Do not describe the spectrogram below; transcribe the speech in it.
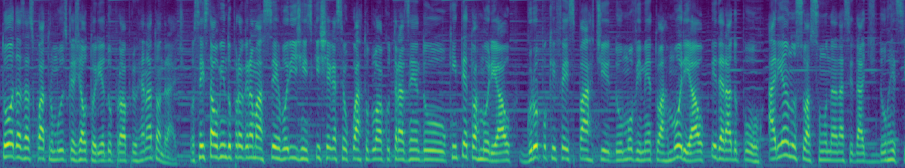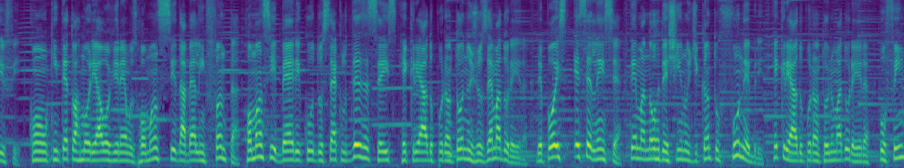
todas as quatro músicas de autoria do próprio Renato Andrade. Você está ouvindo o programa Acervo Origens, que chega a seu quarto bloco trazendo o Quinteto Armorial, grupo que fez parte do movimento Armorial, liderado por Ariano Suassuna na cidade do Recife. Com o Quinteto Armorial ouviremos Romance da Bela Infanta, romance ibérico do século XVI, recriado por Antônio José Madureira. Depois, Excelência, tema nordestino nordestino de canto fúnebre, recriado por Antônio Madureira. Por fim,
